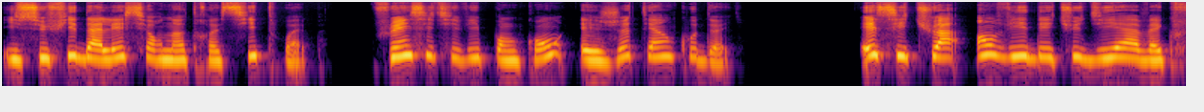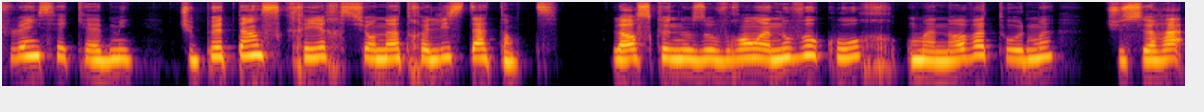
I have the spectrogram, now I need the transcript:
Il suffit d'aller sur notre site web fluencytv.com et jeter un coup d'œil. Et si tu as envie d'étudier avec Fluency Academy, tu peux t'inscrire sur notre liste d'attente. Lorsque nous ouvrons un nouveau cours, uma nova turma, tu seras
